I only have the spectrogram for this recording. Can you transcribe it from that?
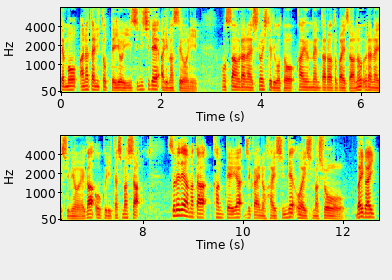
日もあなたにとって良い一日でありますように。おっさん占い師の独り言、開運メンタルアドバイザーの占い師明恵がお送りいたしました。それではまた鑑定や次回の配信でお会いしましょう。バイバイ。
